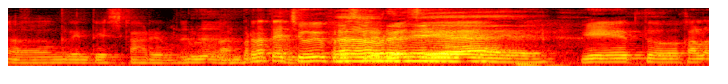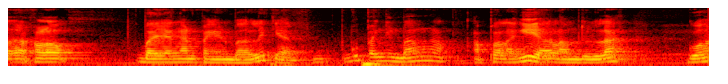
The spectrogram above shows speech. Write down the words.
eh, ngerintis karir dulu kan. Berat ya cuy, fresh udah, graduate iya, ya. iya, iya, iya. Gitu. Kalau kalau bayangan pengen balik ya, gue pengen banget. Apalagi ya, alhamdulillah gue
